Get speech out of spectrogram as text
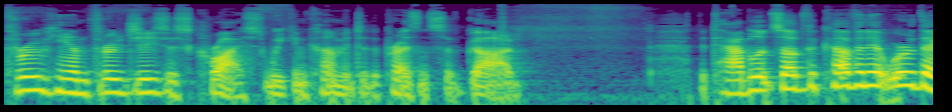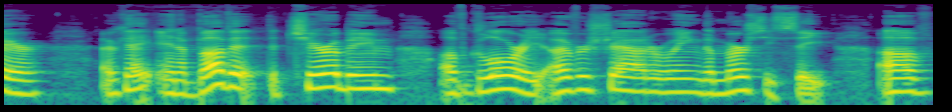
through Him, through Jesus Christ, we can come into the presence of God. The tablets of the covenant were there, okay, and above it, the cherubim of glory overshadowing the mercy seat. Of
